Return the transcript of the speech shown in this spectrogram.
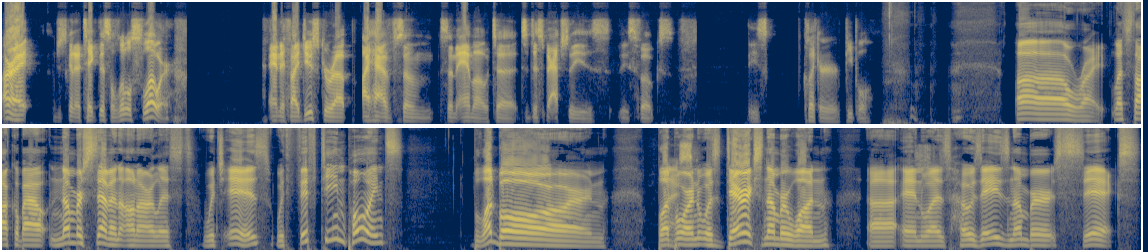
all right, I'm just gonna take this a little slower. And if I do screw up, I have some some ammo to to dispatch these these folks, these clicker people. All right, let's talk about number seven on our list, which is with 15 points, Bloodborne. Bloodborne was Derek's number one, uh, and was Jose's number six.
